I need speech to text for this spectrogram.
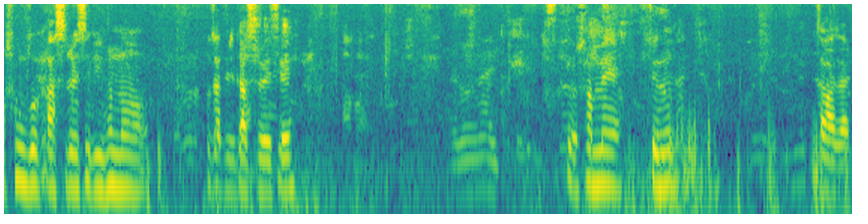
অসংখ্য গাছ রয়েছে বিভিন্ন প্রজাতির গাছ রয়েছে। তো সামনে চলুন যাওয়া যাক।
